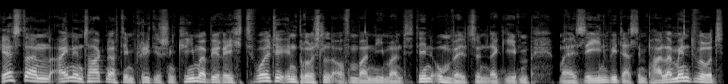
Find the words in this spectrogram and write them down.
Gestern, einen Tag nach dem kritischen Klimabericht, wollte in Brüssel offenbar niemand den Umweltsünder geben. Mal sehen, wie das im Parlament wird.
